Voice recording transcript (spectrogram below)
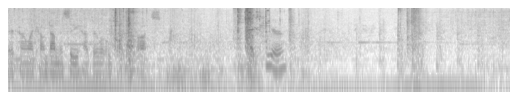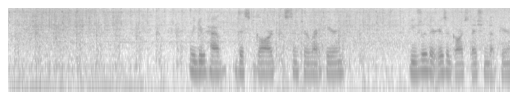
there, kind of like how Diamond City has their little guard spots. Up here, we do have this guard center right here. Usually there is a guard stationed up here.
